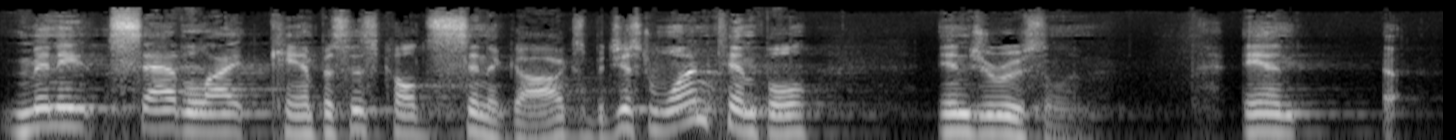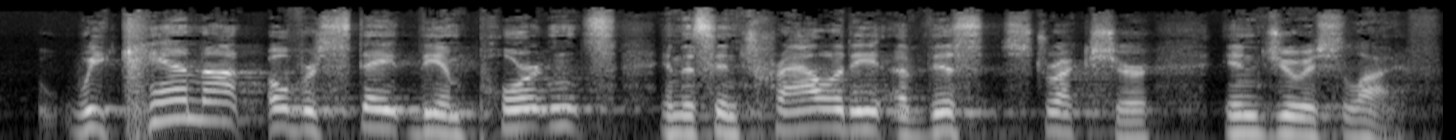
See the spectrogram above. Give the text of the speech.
many satellite campuses called synagogues, but just one temple in Jerusalem. And uh, we cannot overstate the importance and the centrality of this structure in Jewish life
